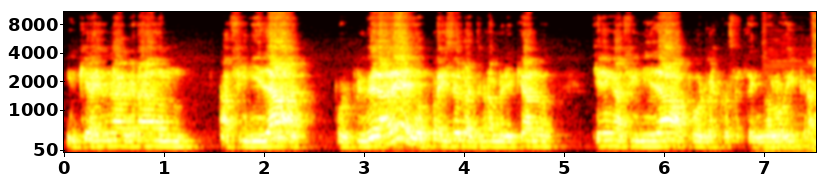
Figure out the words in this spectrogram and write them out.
y que hay una gran afinidad por primera vez los países latinoamericanos tienen afinidad por las cosas tecnológicas.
